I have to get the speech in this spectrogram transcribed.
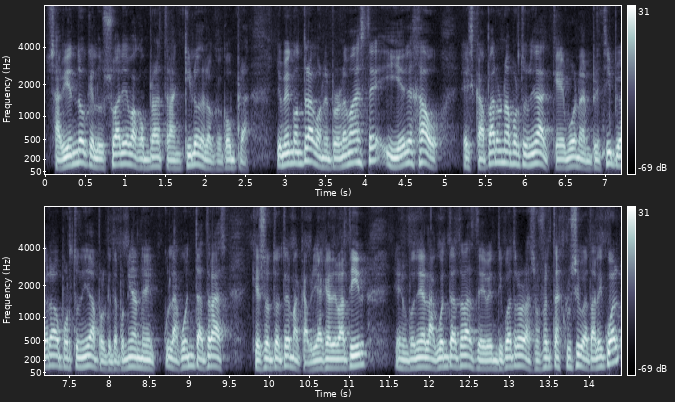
Sabiendo que el usuario va a comprar tranquilo de lo que compra. Yo me he encontrado con el problema este y he dejado escapar una oportunidad que, bueno, en principio era oportunidad porque te ponían la cuenta atrás, que es otro tema que habría que debatir, eh, me ponían la cuenta atrás de 24 horas, oferta exclusiva tal y cual,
